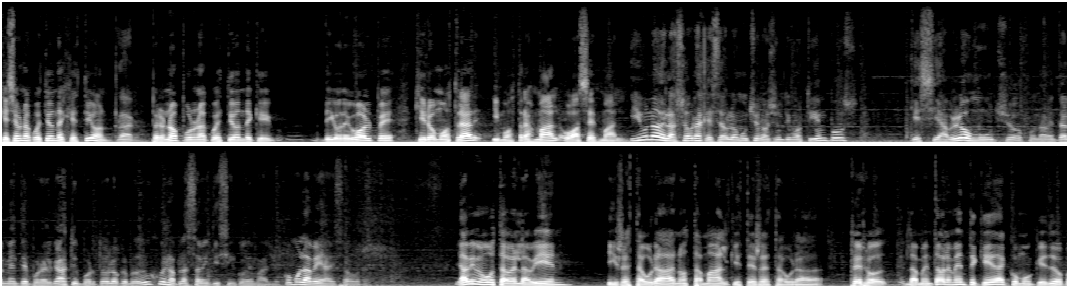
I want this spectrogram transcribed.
que sea una cuestión de gestión. Claro. Pero no por una cuestión de que, digo, de golpe, quiero mostrar y mostrás mal o haces mal. Y una de las obras que se habló mucho en los últimos tiempos, que se habló mucho, fundamentalmente por el gasto y por todo lo que produjo, es la Plaza 25 de Mayo. ¿Cómo la ves a esa obra? A mí me gusta verla bien y restaurada no está mal que esté restaurada. Pero lamentablemente queda como que yo,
